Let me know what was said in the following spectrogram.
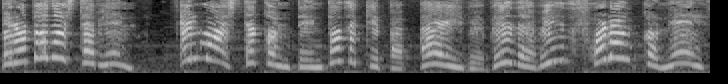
pero todo está bien. Elmo está contento de que papá y bebé David fueran con él.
